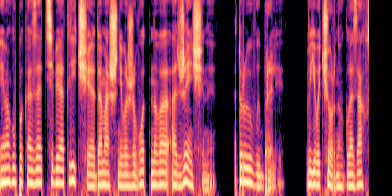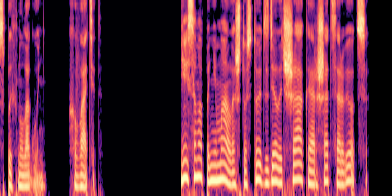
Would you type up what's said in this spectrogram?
«Я могу показать тебе отличие домашнего животного от женщины, которую выбрали». В его черных глазах вспыхнул огонь. «Хватит». Я и сама понимала, что стоит сделать шаг, и Аршат сорвется.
